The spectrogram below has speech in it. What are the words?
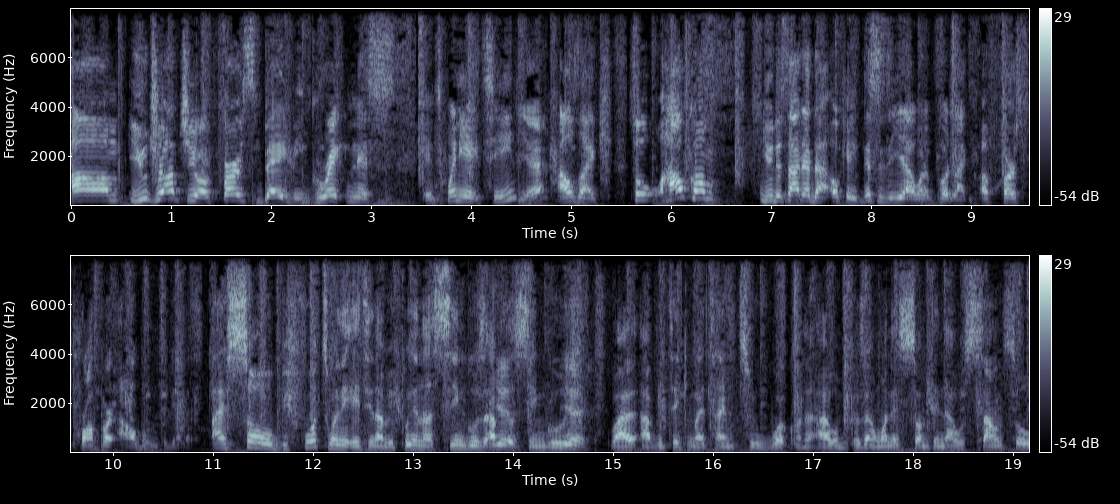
Um, you dropped your first baby, Greatness, in 2018. Yeah. I was like, so how come you decided that okay, this is the year I want to put like a first proper album together? I saw before 2018, I've been putting out singles after Yeah. singles Yeah. while I've been taking my time to work on the album because I wanted something that would sound so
